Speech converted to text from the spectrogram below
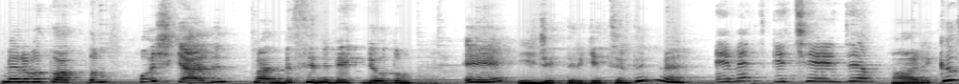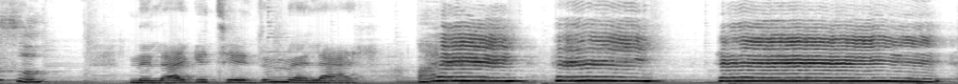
Merhaba tatlım. Hoş geldin. Ben de seni bekliyordum. E, yiyecekleri getirdin mi? Evet getirdim. Harikasın. Neler getirdim neler. Hey, hey, hey!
